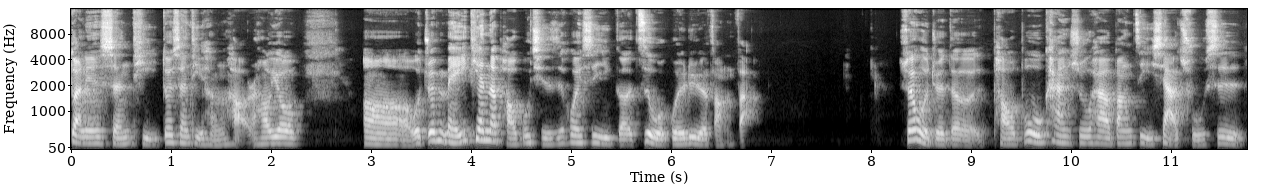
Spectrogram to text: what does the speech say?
锻炼身体，对身体很好。然后又呃，我觉得每一天的跑步其实会是一个自我规律的方法，所以我觉得跑步、看书还有帮自己下厨是。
